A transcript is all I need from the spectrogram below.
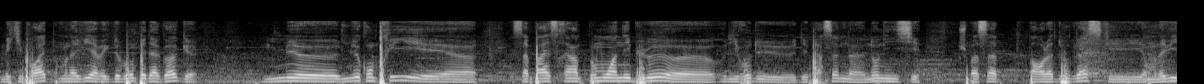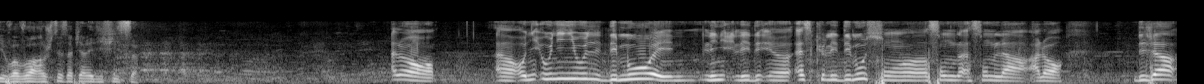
mais qui pourraient être, à mon avis, avec de bons pédagogues, mieux, mieux compris et euh, ça paraîtrait un peu moins nébuleux au niveau des personnes non initiées. Je passe la parole à Douglas qui, à mon avis, va voir ajouter sa pierre à l'édifice. Alors, au, niveau des démos, euh, est-ce que les démos sont, euh, sont, de l'art? Alors, déjà,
